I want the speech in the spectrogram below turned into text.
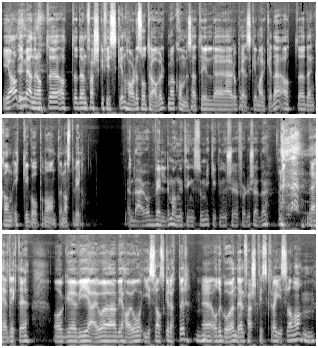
Ja, de mener at, at, den ferske fisken har det så travelt med å komme seg til det europeiske markedet at eh, den kan ikke gå på noe annet enn lastebil. Men det er jo veldig mange ting som ikke kunne skje før det skjedde. det er helt riktig. Og eh, vi, jo, eh, vi har jo islandske røtter, mm. og det går jo en del fersk fisk fra Island òg. Mm.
